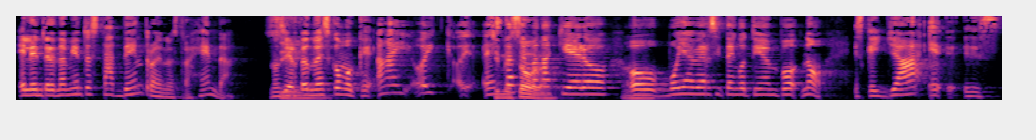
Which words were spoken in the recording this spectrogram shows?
el entrenamiento está dentro de nuestra agenda. ¿No es Sí. cierto? No es como que, ay, hoy, hoy- esta semana quiero o voy a ver si tengo tiempo. No, es que ya eh, es-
